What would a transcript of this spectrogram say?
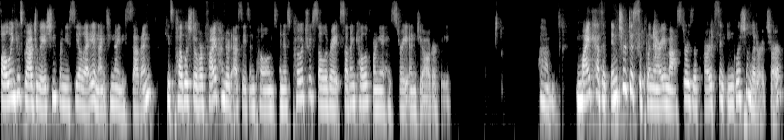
Following his graduation from UCLA in 1997, he's published over 500 essays and poems, and his poetry celebrates Southern California history and geography. Um, Mike has an interdisciplinary Master's of Arts in English and Literature,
